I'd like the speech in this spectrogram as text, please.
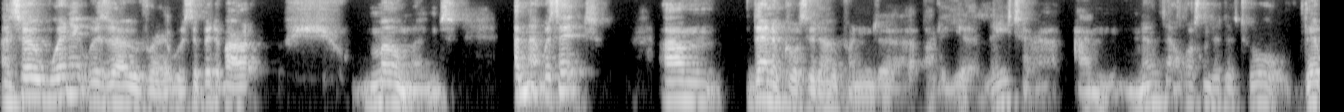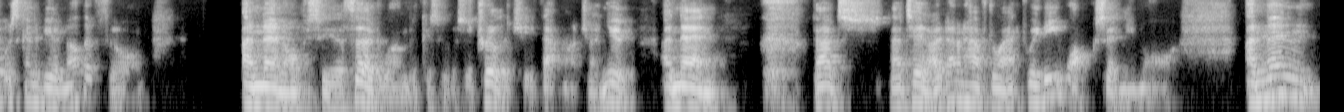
And so when it was over, it was a bit about moment, and that was it. Um, then, of course, it opened uh, about a year later, and no, that wasn't it at all. There was going to be another film, and then obviously a third one because it was a trilogy. That much I knew. And then that's that's it. I don't have to act with Ewoks anymore. And then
